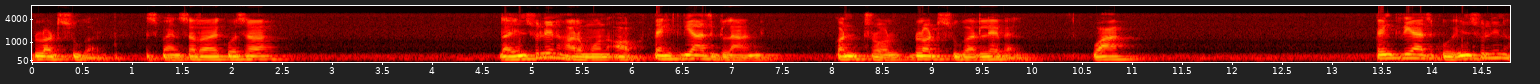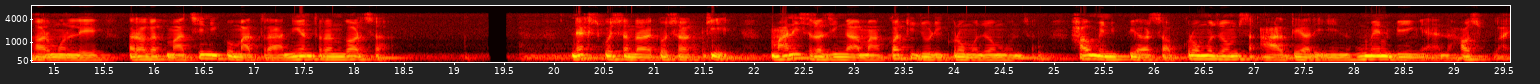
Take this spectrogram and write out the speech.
blood sugar यसको एन्सर रहेको छ the insulin hormone of pancreas gland control blood sugar level वा पेङ्क्रियाजको इन्सुलिन हर्मोनले रगतमा चिनीको मात्रा नियन्त्रण गर्छ। नेक्स्ट क्वेसन रहेको छ के? मानिस र झिङ्गामा कति जोडी क्रोमोजोम हुन्छ? How many pairs of chromosomes are there in human being and house fly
